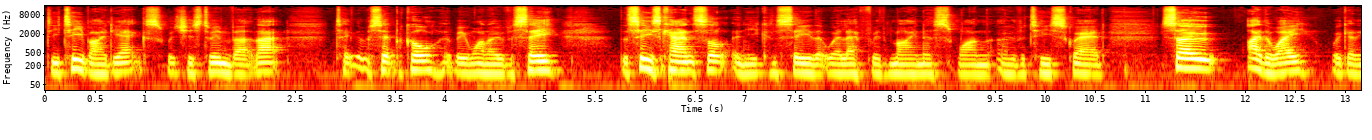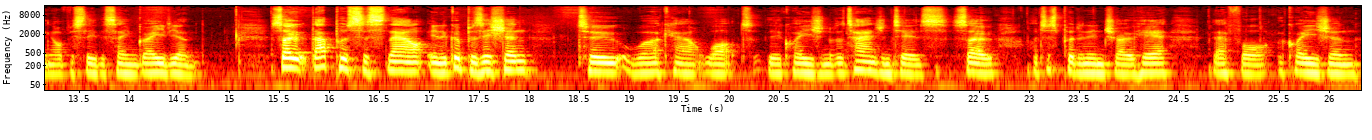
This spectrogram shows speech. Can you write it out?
dt by dx which is to invert that. Take the reciprocal it'll be 1 over c. The c's cancel and you can see that we're left with minus 1 over t squared. So either way we're getting obviously the same gradient. So that puts us now in a good position to work out what the equation of the tangent is. So I'll just put an intro here. Therefore, equation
